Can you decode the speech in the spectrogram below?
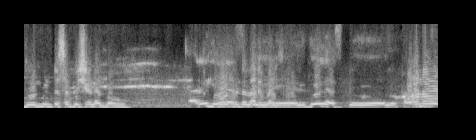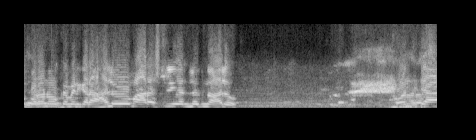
दोन मिनिटं सफिशियंट आहेत भाऊ. अरे दोन मिनिटं झाले पाहिजे. गेले असतील. कोरोनो कोरोनो कमेंट करा. हॅलो महाराष्ट्रीयन लग्न. हॅलो कोणत्या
